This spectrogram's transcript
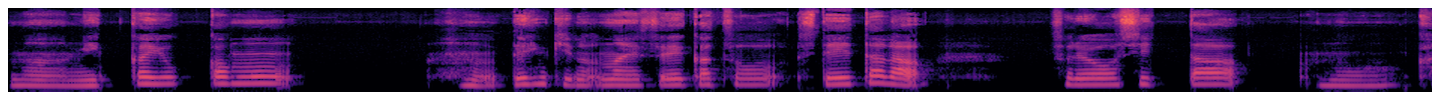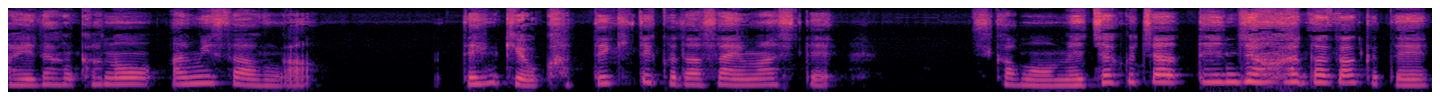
まあ3日4日も 電気のない生活をしていたら、それを知った、あの、階段家のアミさんが、電気を買ってきてくださいまして、しかもめちゃくちゃ天井が高くて、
